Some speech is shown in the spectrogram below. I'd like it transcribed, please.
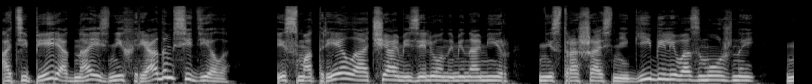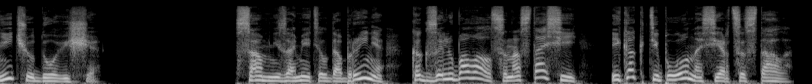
А теперь одна из них рядом сидела и смотрела очами зелеными на мир, не страшась ни гибели возможной, ни чудовища. Сам не заметил Добрыня, как залюбовался Настасьей и как тепло на сердце стало.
